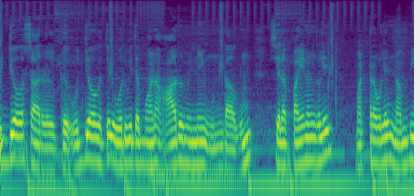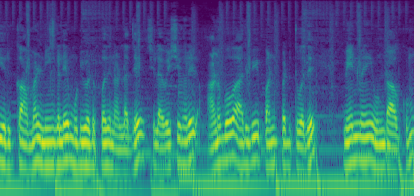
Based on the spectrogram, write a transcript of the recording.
உத்தியோகஸ்தர்களுக்கு உத்தியோகத்தில் ஒருவிதமான ஆர்வமின்மை உண்டாகும். சில பயணங்களில் மற்றவர்களை நம்பி இருக்காமல் நீங்களே முடிவெடுப்பது நல்லது. சில விஷயங்களில் அனுபவ அறிவை பயன்படுத்துவது மேன்மையை உண்டாக்கும்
